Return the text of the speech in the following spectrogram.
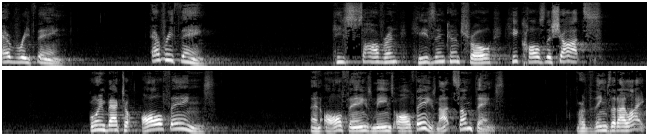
everything. Everything. He's sovereign, He's in control, He calls the shots. Going back to all things. And all things means all things, not some things, or the things that I like.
